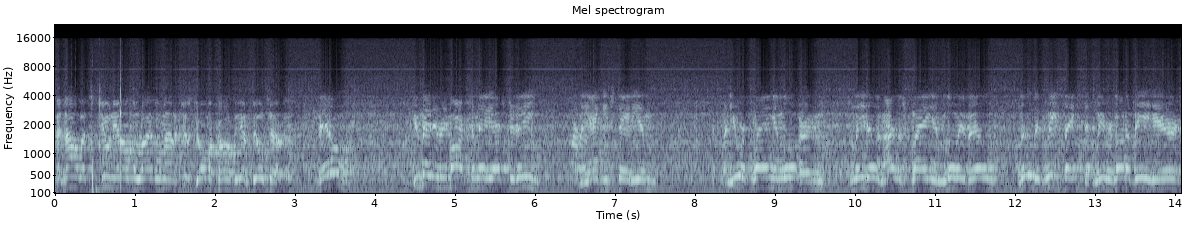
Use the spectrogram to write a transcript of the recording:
And now let's tune in on the rival managers, Joe McCarthy and Bill Terry. Bill, you made a remark to me yesterday in the Yankee Stadium when you were playing in, Lew- or in Toledo and I was playing in Louisville, little did we think that we were going to be here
